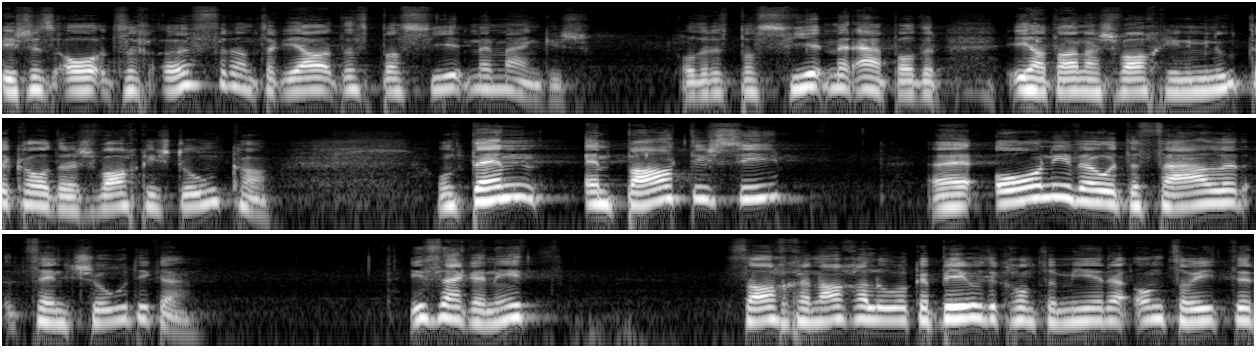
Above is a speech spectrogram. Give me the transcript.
ist es auch, sich öffnen und sagen, ja, das passiert mir manchmal. Oder das passiert mir eben. Oder ich hatte da eine schwache Minute oder eine schwache Stunde gehabt. Und dann empathisch sein, äh, ohne den Fehler zu entschuldigen. Ich sage nicht, Sachen nachschauen, Bilder konsumieren und so weiter,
